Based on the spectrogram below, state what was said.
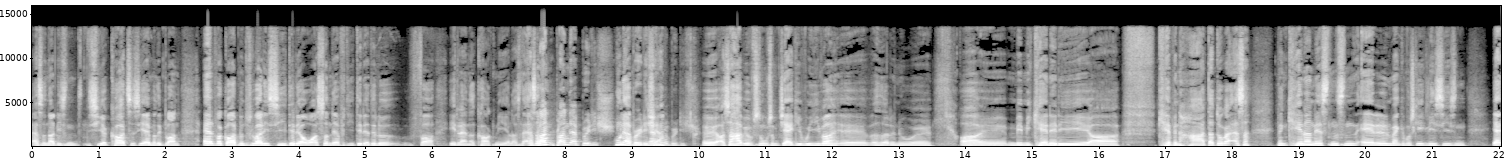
altså når de sådan siger cut, så siger Emily Blunt, alt var godt, men du skal bare lige sige det der ord sådan der, fordi det der, det lød for et eller andet cockney, eller sådan. Altså, Blond, Blond er British. Hun er British, ja. ja. hun er British. Øh, og så har vi jo sådan nogle som Jackie Weaver, øh, hvad hedder det nu, øh, og øh, Mimi Kennedy, og Kevin Hart, der dukker, altså, man kender næsten sådan alle, man kan måske ikke lige sige sådan, ja,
